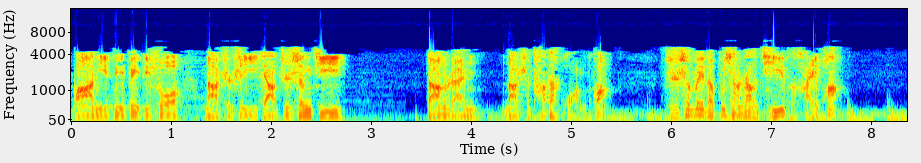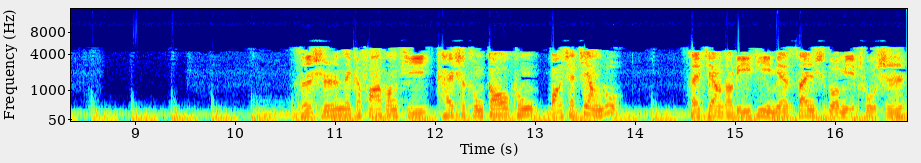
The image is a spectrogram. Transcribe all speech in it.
巴尼对贝蒂说：“那只是一架直升机。”当然，那是他的谎话，只是为了不想让妻子害怕。此时，那个发光体开始从高空往下降落，在降到离地面三十多米处时，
